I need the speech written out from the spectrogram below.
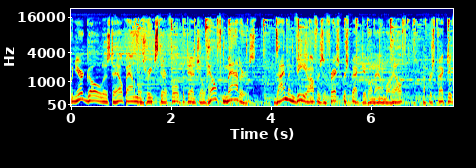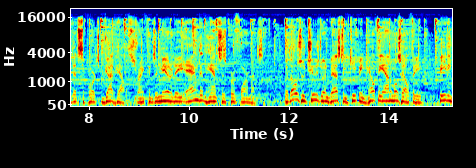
When your goal is to help animals reach their full potential, health matters. Diamond V offers a fresh perspective on animal health, a perspective that supports gut health, strengthens immunity, and enhances performance. For those who choose to invest in keeping healthy animals healthy, feeding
